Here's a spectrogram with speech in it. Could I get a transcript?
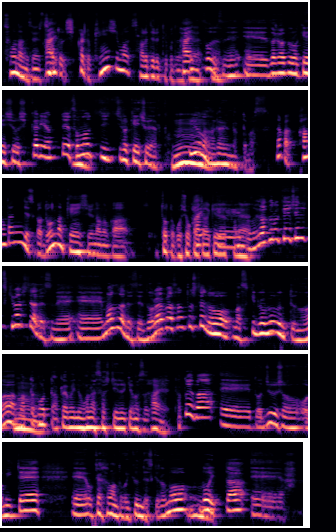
そうなんですね。ちゃんとしっかりと研修もされてるということですね。はい、そうですね。えー座学の研修をしっかりやって、そのうち実地の研修をやるとうんいうような流れになってます。なんか簡単にですが、どんな研修なのか、ちょっとご紹介いただけるですかね。はい、えーと座学の研修につきましてはですね、えーまずはですね、ドライバーさんとしての、まあ、スキルの部分っていうのは、うん全くもって当たり前にお話しさせていただきます。はい。例えば、えっ、と、住所を見て、えーお客様のところ行くんですけども、うんどういった、えー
